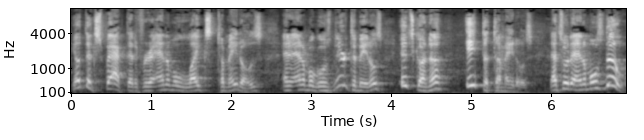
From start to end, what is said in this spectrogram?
you have to expect that if your animal likes tomatoes and an animal goes near tomatoes, it's gonna eat the tomatoes. That's what animals do.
